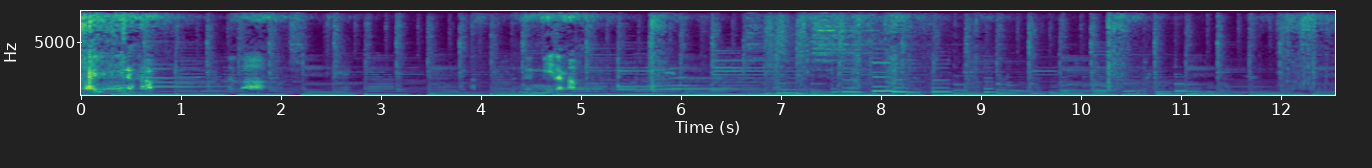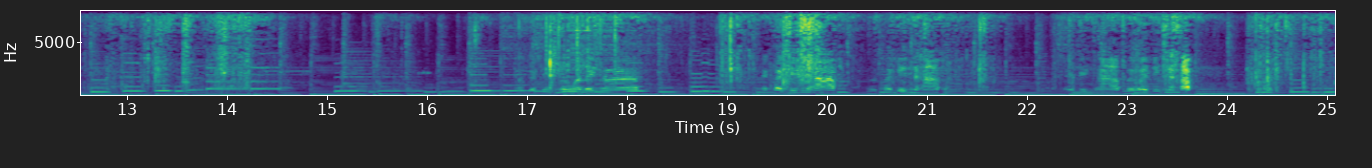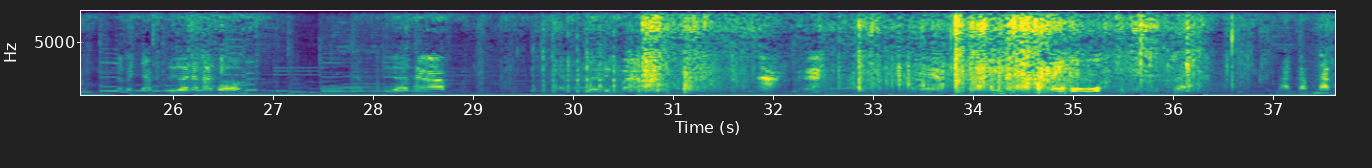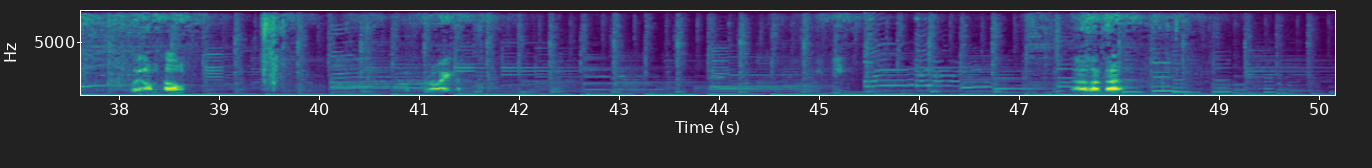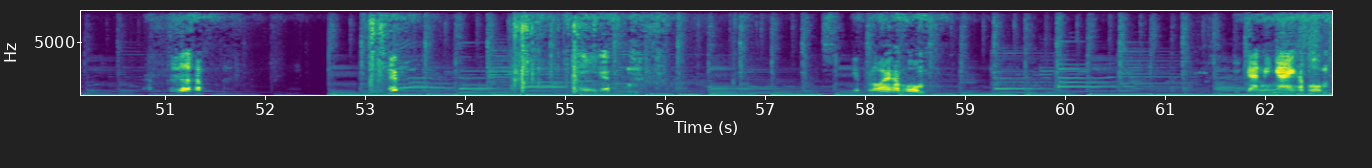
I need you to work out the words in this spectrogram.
ไปอย่างนี้นะครับ แล้วก็หนึ่งนี้นะครับ อยดึงนะครับค่อยดึงนะครับค่อยดึงนะครับ แล้วก็จับเรือนะครับ ผม จับเรือครับจับเรือดึงมา อะนะนี่ครับโอ้โหหนักครับหนักกล้วยอมทองเรียบร้อยครับแล้วเราก็ตัดเก ลือครับเฮ้ยนี่ครับ เรียบร้อยครับผมวิธีการง่ายๆครับผม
